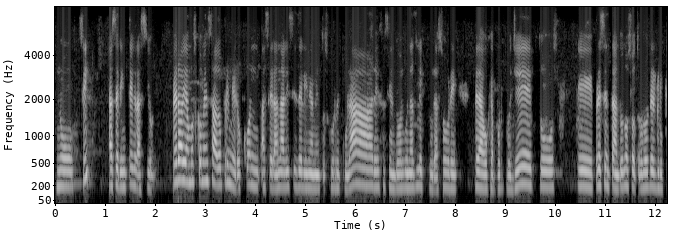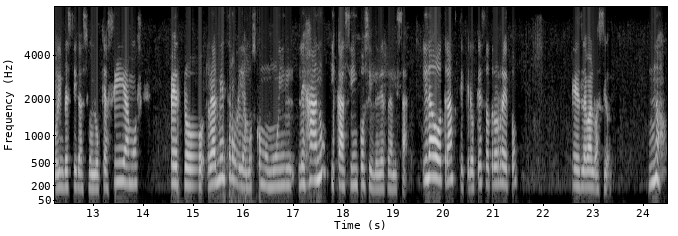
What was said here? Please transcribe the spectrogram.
No, ¿sí? Hacer integración. Pero habíamos comenzado primero con hacer análisis de lineamientos curriculares, haciendo algunas lecturas sobre pedagogía por proyectos, eh, presentando nosotros los del grupo de investigación lo que hacíamos pero realmente lo veíamos como muy lejano y casi imposible de realizar. Y la otra, que creo que es otro reto, es la evaluación. No.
